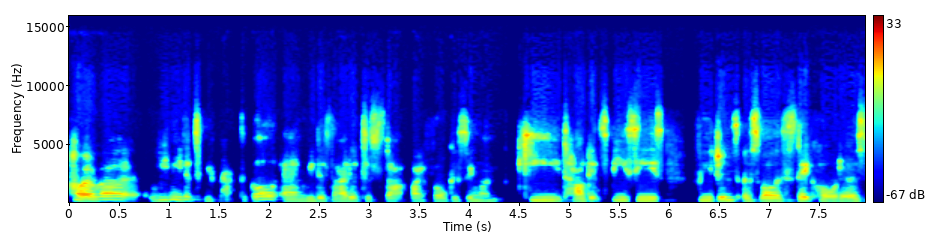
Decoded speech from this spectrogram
However, we needed to be practical and we decided to start by focusing on key target species, regions, as well as stakeholders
